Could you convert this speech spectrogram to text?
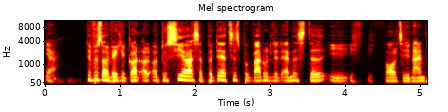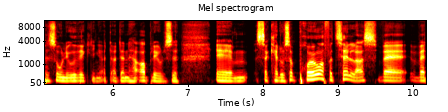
Ja, Det forstår jeg virkelig godt, og, og du siger også, at på det her tidspunkt var du et lidt andet sted i, i, i forhold til din egen personlige udvikling og, og den her oplevelse. Øhm, så kan du så prøve at fortælle os, hvad, hvad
